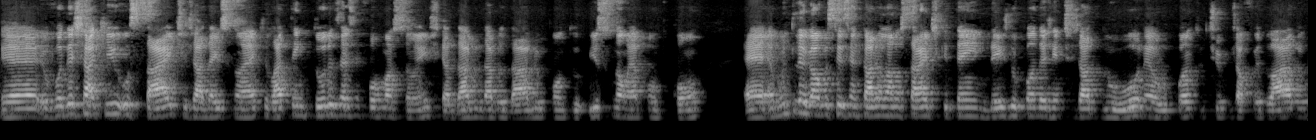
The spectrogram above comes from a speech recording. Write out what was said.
É, eu vou deixar aqui o site já da Isso Não É, que lá tem todas as informações, que é www.issonaé.com é, é, muito legal vocês entrarem lá no site que tem desde quando a gente já doou, né, o quanto tipo já foi doado.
